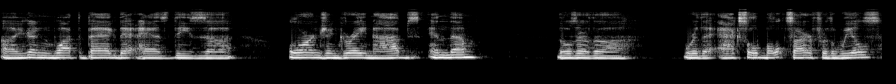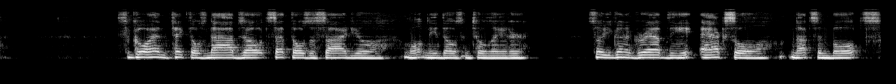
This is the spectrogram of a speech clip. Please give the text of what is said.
Uh, you're going to want the bag that has these uh, orange and gray knobs in them. Those are the where the axle bolts are for the wheels. So go ahead and take those knobs out, set those aside. You won't need those until later. So you're going to grab the axle nuts and bolts.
